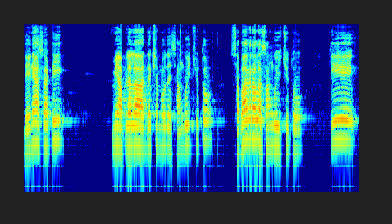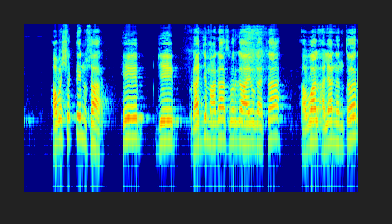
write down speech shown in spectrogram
देण्यासाठी मी आपल्याला अध्यक्ष महोदय सांगू इच्छितो सभागृहाला सांगू इच्छितो की आवश्यकतेनुसार हे जे राज्य मागासवर्ग आयोगाचा अहवाल आल्यानंतर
